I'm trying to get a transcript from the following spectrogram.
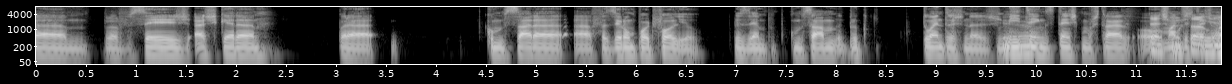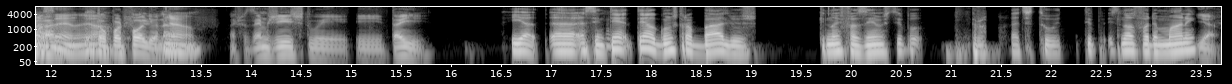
um, para vocês, acho que era para começar a, a fazer um portfólio, por exemplo, começar, porque tu entras nas meetings, tens que mostrar, ou Tens que mandas, mostrar tens uma cena, o yeah. teu portfólio, né? yeah. Nós fazemos isto e está aí. Yeah, eh, assim, tem, tem alguns trabalhos que nós fazemos, tipo, bro, let's do it. Tipo, it's not for the money, Yeah.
